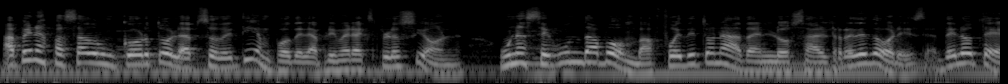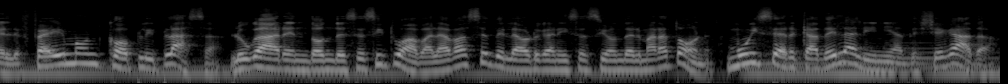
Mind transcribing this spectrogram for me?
Apenas pasado un corto lapso de tiempo de la primera explosión, una segunda bomba fue detonada en los alrededores del hotel Fairmont Copley Plaza, lugar en donde se situaba la base de la organización del maratón, muy cerca de la línea de llegada.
